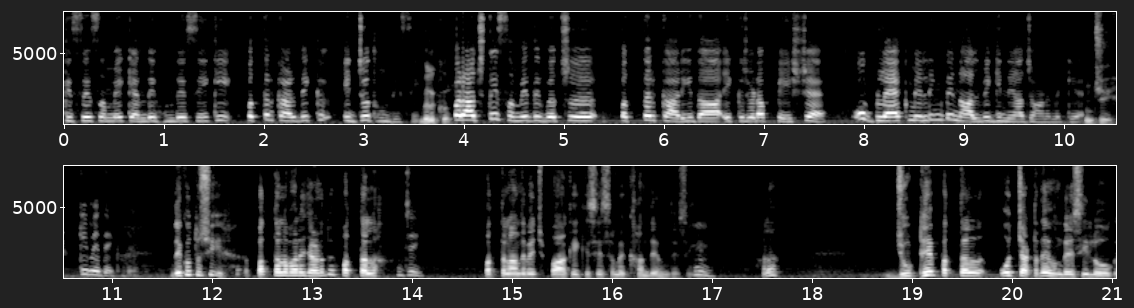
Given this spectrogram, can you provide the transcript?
ਕਿਸੇ ਸਮੇਂ ਕਹਿੰਦੇ ਹੁੰਦੇ ਸੀ ਕਿ ਪੱਤਰਕਾਰ ਦੀ ਇੱਕ ਇੱਜ਼ਤ ਹੁੰਦੀ ਸੀ। ਬਿਲਕੁਲ। ਪਰ ਅੱਜ ਦੇ ਸਮੇਂ ਦੇ ਵਿੱਚ ਪੱਤਰਕਾਰੀ ਦਾ ਇੱਕ ਜਿਹੜਾ ਪੇਸ਼ਾ ਹੈ ਉਹ ਬਲੈਕਮੇਲਿੰਗ ਦੇ ਨਾਲ ਵੀ ਗਿਣਿਆ ਜਾਣ ਲੱਗਿਆ ਹੈ। ਜੀ। ਕਿਵੇਂ ਦੇਖਦੇ ਹੋ? ਦੇਖੋ ਤੁਸੀਂ ਪੱਤਲ ਬਾਰੇ ਜਾਣਦੇ ਹੋ? ਪੱਤਲ। ਜੀ। ਪੱਤਲਾਂ ਦੇ ਵਿੱਚ ਪਾ ਕੇ ਕਿਸੇ ਸਮੇਂ ਖਾਂਦੇ ਹੁੰਦੇ ਸੀਗੇ। ਹਨਾ? ਝੂਠੇ ਪੱਤਲ ਉਹ ਚੱਟਦੇ ਹੁੰਦੇ ਸੀ ਲੋਕ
